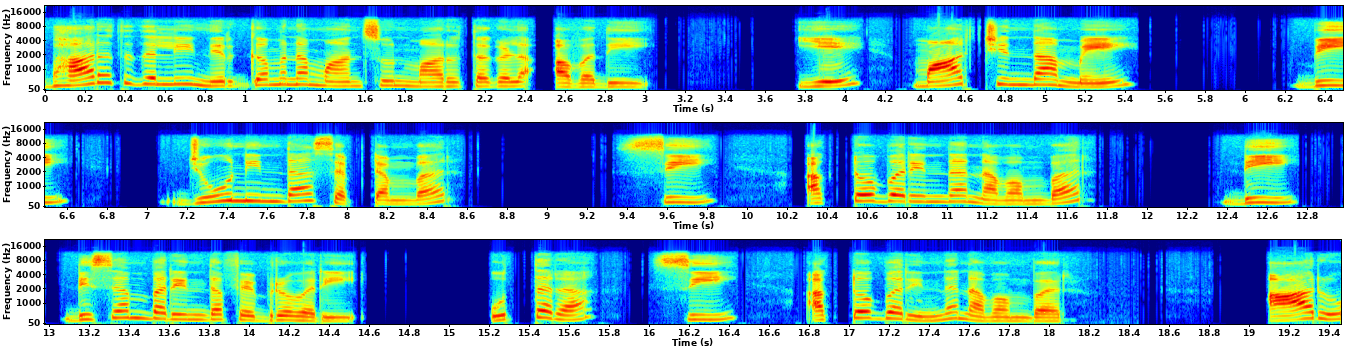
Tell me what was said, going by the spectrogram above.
ಭಾರತದಲ್ಲಿ ನಿರ್ಗಮನ ಮಾನ್ಸೂನ್ ಮಾರುತಗಳ ಅವಧಿ. ಎ ಮಾರ್ಚಿಂದ ಮೇ, ಬಿ ಜೂನಿಂದ ಸೆಪ್ಟೆಂಬರ್, ಸಿ, ಅಕ್ಟೋಬರಿಂದ ನವೆಂಬರ್, ಡಿ, ಡಿಸೆಂಬರಿಂದ ಫೆಬ್ರವರಿ. ಉತ್ತರ ಸಿ. ಅಕ್ಟೋಬರಿಂದ ನವೆಂಬರ್. ಆರು.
